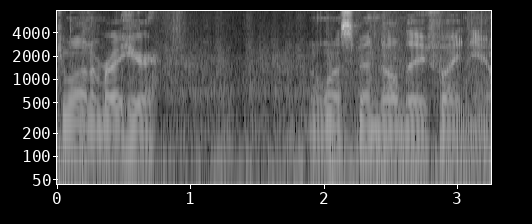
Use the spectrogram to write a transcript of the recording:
Come on, I'm right here. I don't want to spend all day fighting you.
